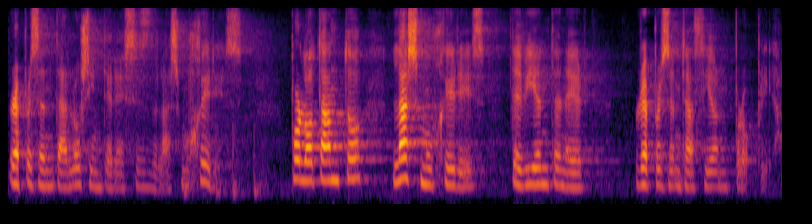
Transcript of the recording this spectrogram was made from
representar los intereses de las mujeres. Por lo tanto, las mujeres debían tener representación propia,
